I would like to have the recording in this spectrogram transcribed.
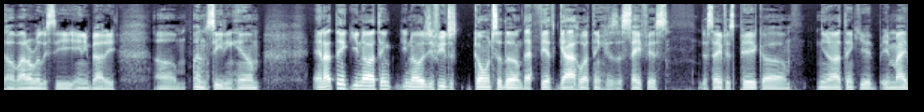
Um, I don't really see anybody um, unseating him. And I think you know, I think you know, if you just go into the that fifth guy who I think is the safest, the safest pick. Um, you know, I think it it might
